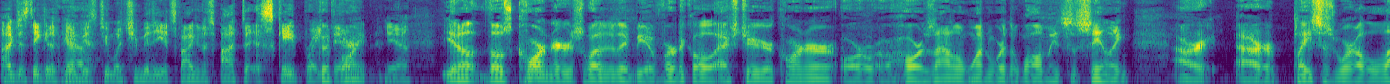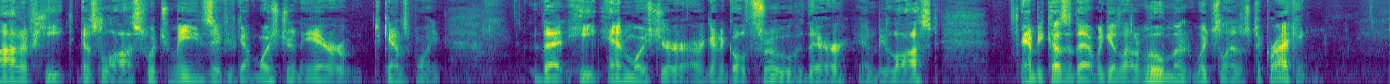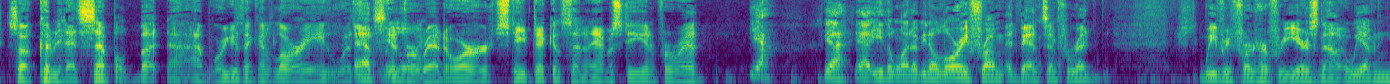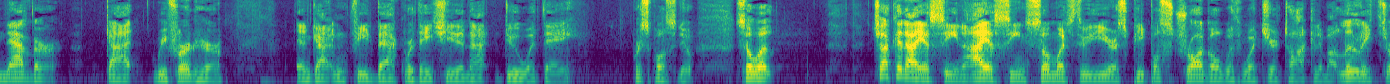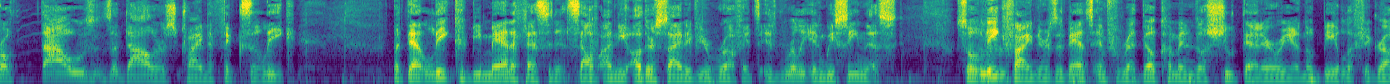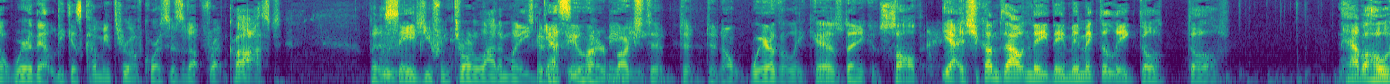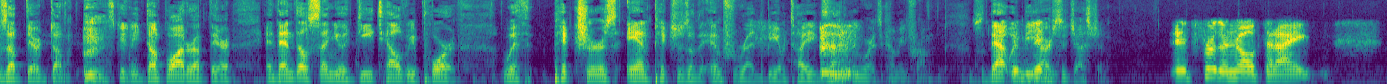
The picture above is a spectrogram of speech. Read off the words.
I'm just thinking if maybe Yeah. it's too much humidity, it's finding a spot to escape right Good there. point. Yeah. You know, those corners, whether they be a vertical exterior corner or a horizontal one where the wall meets the ceiling, are are places where a lot of heat is lost, which means if you've got moisture in the air, to Ken's point, that heat and moisture are going to go through there and be lost. And because of that, we get a lot of movement, which lends to cracking. So it could be that simple. But uh, were you thinking Lori with Absolutely. infrared or Steve Dickinson and Amnesty infrared? Yeah, yeah, yeah. Either one of you know, Lori from Advanced Infrared. We've referred her for years now, and we have never got referred her and gotten feedback where they she did not do what they were supposed to do. So what Chuck and I have seen, I have seen so much through the years. People struggle with what you're talking about. Literally throw thousands of dollars trying to fix a leak but that leak could be manifesting itself on the other side of your roof. It's, it's really, and we've seen this. So hmm. leak finders, advanced infrared, they'll come in and they'll shoot that area and they'll be able to figure out where that leak is coming through. Of course, there's an upfront cost, but it hmm. saves you from throwing a lot of money It's going to be a few hundred bucks to, to, to know where the leak is. Then you can solve it. Yeah, and she comes out and they they mimic the leak. They'll they'll have a hose up there, dump excuse me, dump water up there, and then they'll send you a detailed report with pictures and pictures of the infrared to be able to tell you exactly where it's coming from. So that would be our suggestion. It's further note that I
